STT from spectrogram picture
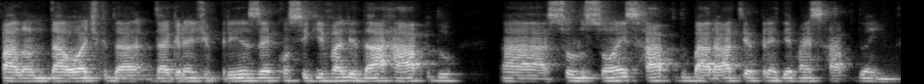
falando da ótica da, da grande empresa, é conseguir validar rápido as soluções, rápido, barato e aprender mais rápido ainda.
